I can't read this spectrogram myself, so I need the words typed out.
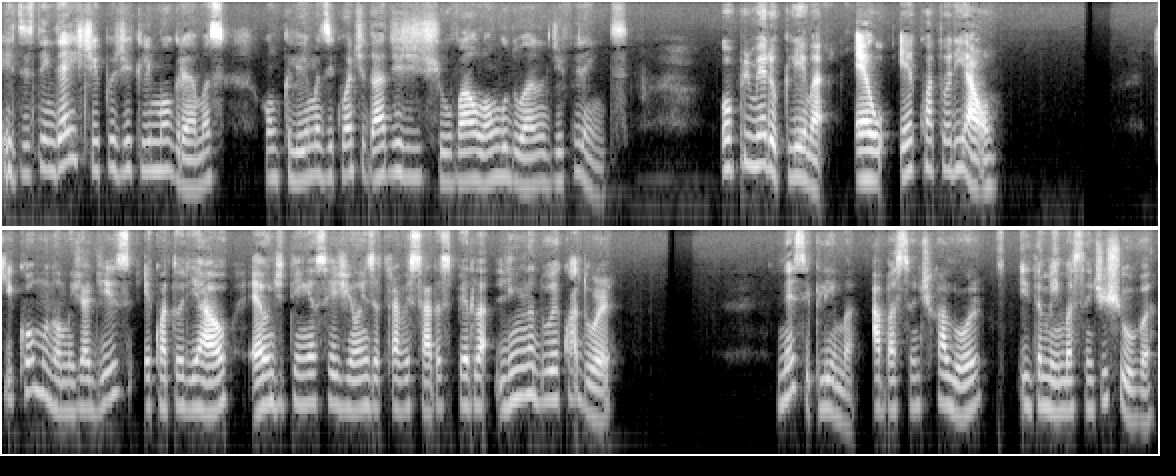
Existem 10 tipos de climogramas com climas e quantidades de chuva ao longo do ano diferentes. O primeiro clima é o equatorial, que, como o nome já diz, equatorial é onde tem as regiões atravessadas pela linha do Equador. Nesse clima há bastante calor e também bastante chuva.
